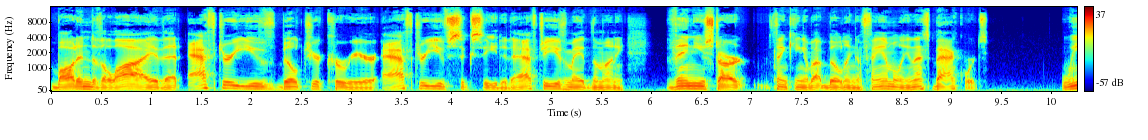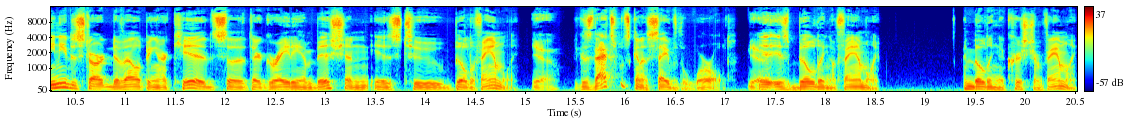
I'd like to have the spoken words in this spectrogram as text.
bought into the lie that after you've built your career, after you've succeeded, after you've made the money, then you start thinking about building a family. And that's backwards. We need to start developing our kids so that their great ambition is to build a family. Yeah. Because that's what's going to save the world yeah. is building a family and building a Christian family.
